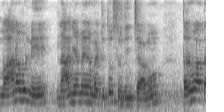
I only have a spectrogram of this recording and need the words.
మానవుణ్ణి నాణ్యమైన మట్టితో సృజించాము. తరువాత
